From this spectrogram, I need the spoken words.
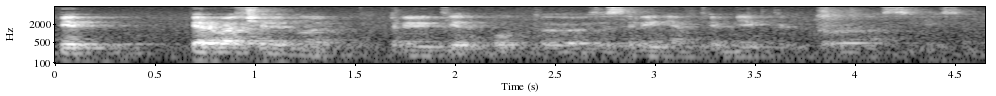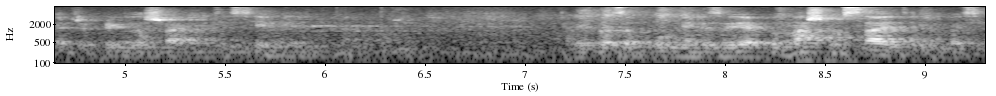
пе- первоочередной приоритет под э, заселение в те объекты, которые у нас есть. Опять же, приглашаем эти семьи, э, либо заполнили заявку на нашем сайте, либо если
